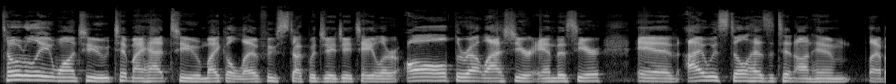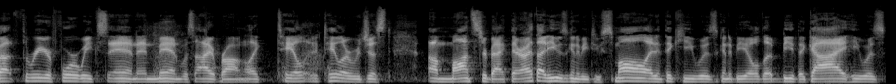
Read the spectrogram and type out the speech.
totally want to tip my hat to Michael Lev, who stuck with JJ Taylor all throughout last year and this year. And I was still hesitant on him about three or four weeks in. And man, was I wrong. Like Taylor, Taylor was just a monster back there. I thought he was going to be too small. I didn't think he was going to be able to be the guy. He was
